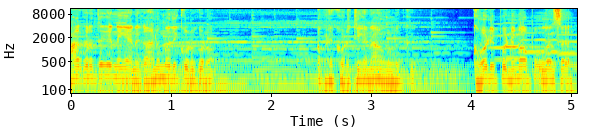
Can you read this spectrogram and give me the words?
பார்க்கறதுக்கு நீங்க எனக்கு அனுமதி கொடுக்கணும். அப்படி கொடுத்தீங்கன்னா உங்களுக்கு கோடி புண்ணியமா போகும் சார்.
